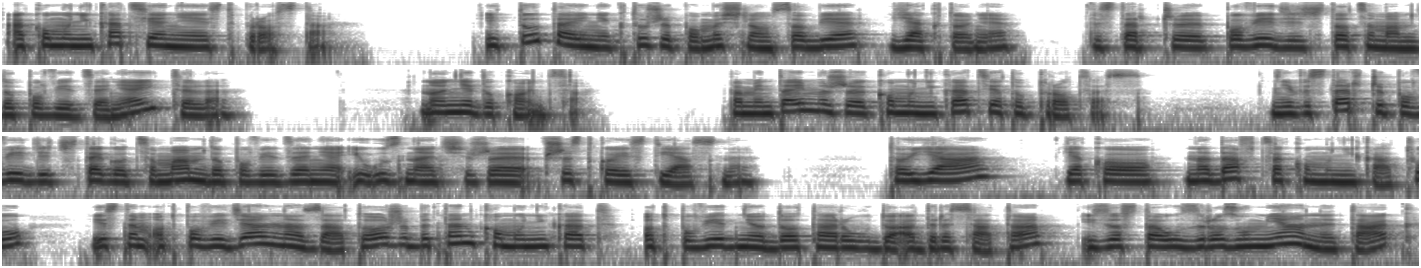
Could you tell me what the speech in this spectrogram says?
A komunikacja nie jest prosta. I tutaj niektórzy pomyślą sobie, jak to nie? Wystarczy powiedzieć to, co mam do powiedzenia i tyle. No nie do końca. Pamiętajmy, że komunikacja to proces. Nie wystarczy powiedzieć tego, co mam do powiedzenia i uznać, że wszystko jest jasne. To ja, jako nadawca komunikatu, jestem odpowiedzialna za to, żeby ten komunikat odpowiednio dotarł do adresata i został zrozumiany tak,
